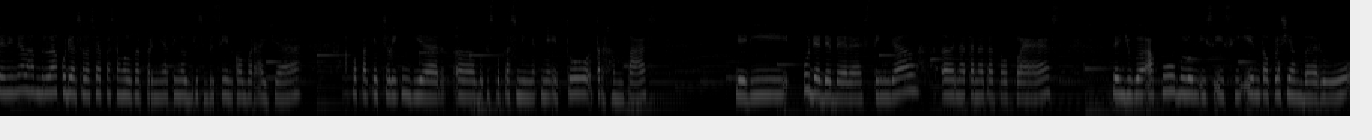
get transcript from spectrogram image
dan ini alhamdulillah aku udah selesai pasang wallpapernya tinggal bersih bersihin kompor aja. Aku pakai celing biar uh, bekas-bekas minyaknya itu terhempas. Jadi udah deh beres tinggal uh, nata-nata toples. Dan juga aku belum isi-isiin toples yang baru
